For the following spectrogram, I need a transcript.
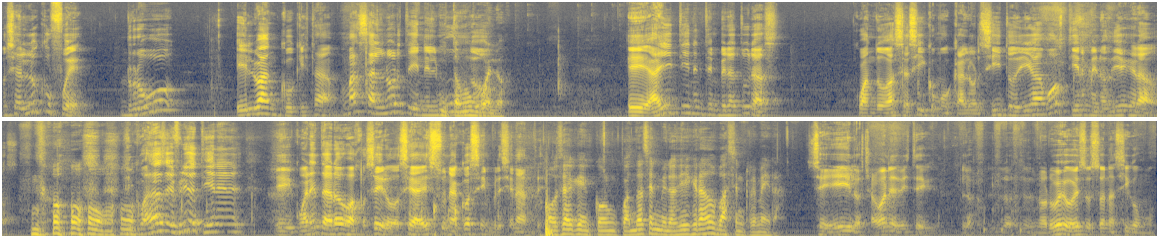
O sea, el loco fue, robó el banco que está más al norte en el Y mundo. tomó un vuelo. Eh, ahí tienen temperaturas, cuando hace así como calorcito, digamos, tienen menos 10 grados. Y No. cuando hace frío tienen eh, 40 grados bajo cero. O sea, es una cosa impresionante. O sea que con, cuando hacen menos 10 grados vas en remera. Sí, los chabones, viste, los, los- los noruegos esos son así como...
